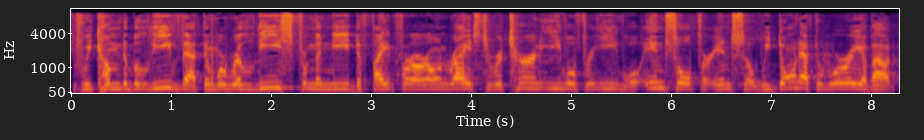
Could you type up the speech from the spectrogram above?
If we come to believe that, then we're released from the need to fight for our own rights, to return evil for evil, insult for insult. We don't have to worry about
